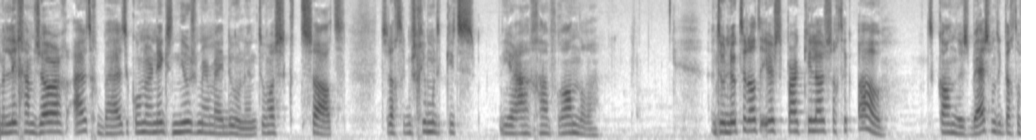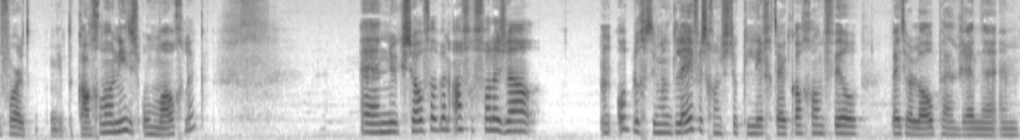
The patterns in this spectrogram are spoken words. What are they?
mijn lichaam zo erg uitgebuit. Ik kon er niks nieuws meer mee doen. En toen was ik het zat. Toen dacht ik, misschien moet ik iets hieraan gaan veranderen. En toen lukte dat de eerste paar kilo's. dacht ik, oh, het kan dus best. Want ik dacht ervoor, het, kan gewoon niet. Het is onmogelijk. En nu ik zoveel ben afgevallen is wel een opluchting. Want het leven is gewoon een stuk lichter. Ik kan gewoon veel beter lopen en rennen. En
